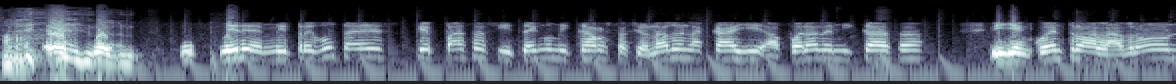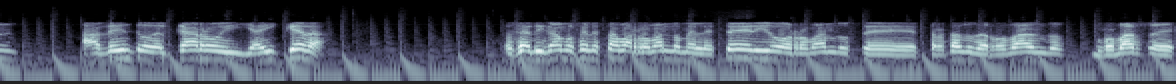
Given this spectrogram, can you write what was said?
Ah. Este, mire, mi pregunta es, ¿qué pasa si tengo mi carro estacionado en la calle, afuera de mi casa, y encuentro al ladrón adentro del carro y ahí queda? O sea, digamos, él estaba robándome el estéreo, robándose, tratando de robando, robarse,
